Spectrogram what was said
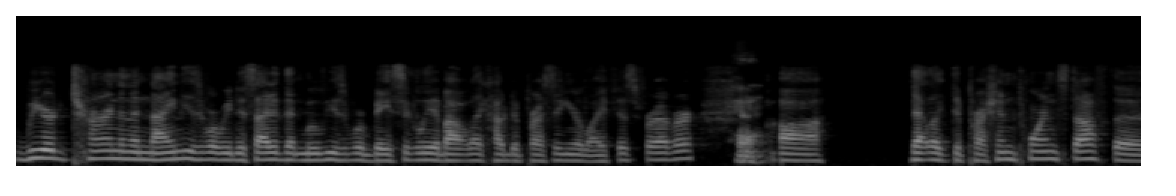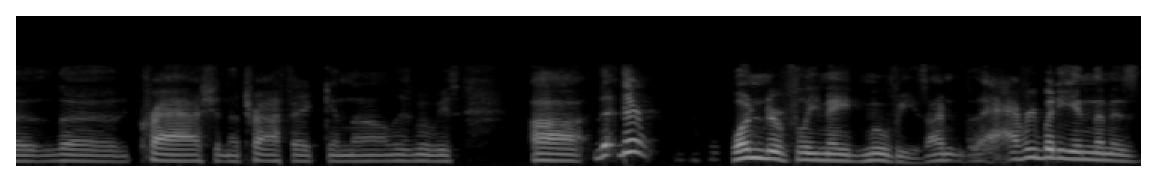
weird turn in the 90s where we decided that movies were basically about like how depressing your life is forever yeah. uh, that like depression porn stuff the the crash and the traffic and the, all these movies uh, they're wonderfully made movies i'm everybody in them is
